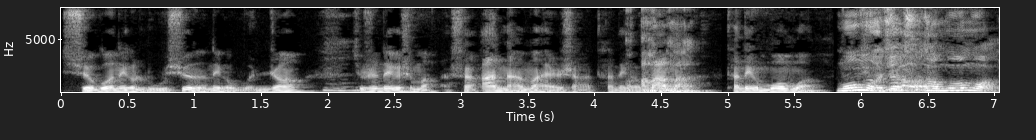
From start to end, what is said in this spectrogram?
学过那个鲁迅的那个文章，嗯，就是那个什么是阿南吗还是啥？他那个妈妈他那个嬷嬷，嬷嬷又说到叫嬷嬷，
